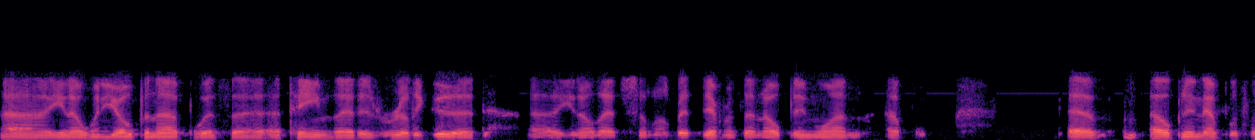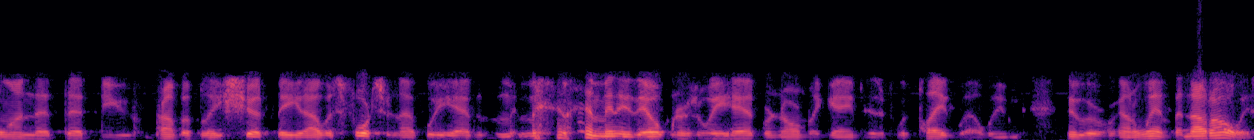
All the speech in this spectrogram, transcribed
Uh, you know, when you open up with a, a team that is really good, uh, you know that's a little bit different than opening one up. Uh, opening up with one that that you probably should beat. I was fortunate enough we had many of the openers we had were normally games that if we played well we knew we were going to win, but not always.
